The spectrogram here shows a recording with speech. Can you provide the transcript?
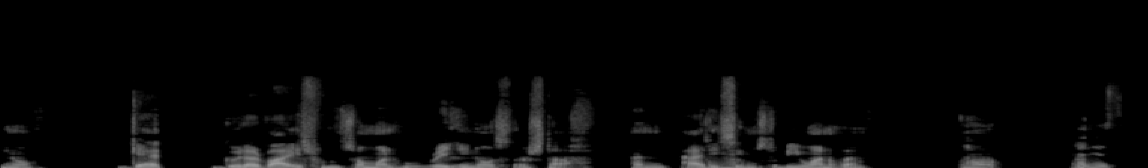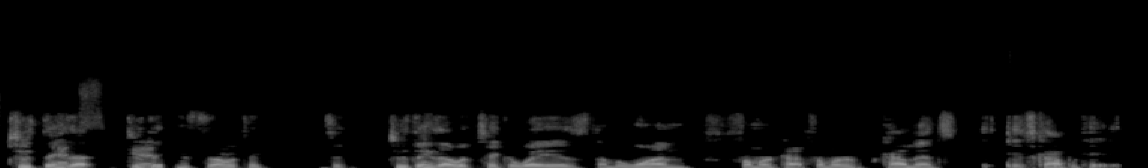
you know, get good advice from someone who really knows their stuff. And Patty mm-hmm. seems to be one of them. Well, two things that, two good. things I would take, two things I would take away is number one, from her, from her comments, it's complicated.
